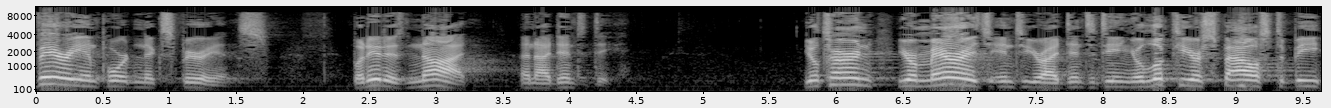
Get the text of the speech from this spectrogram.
very important experience, but it is not an identity. You'll turn your marriage into your identity and you'll look to your spouse to be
